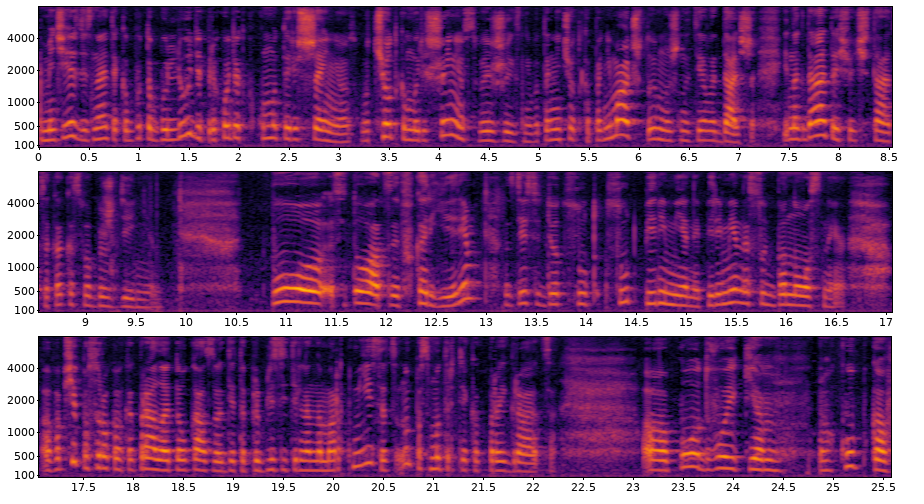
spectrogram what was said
мече здесь, знаете, как будто бы люди приходят к какому-то решению, вот четкому решению своей жизни. Вот они четко понимают, что им нужно делать дальше. Иногда это еще читается как освобождение. По ситуации в карьере здесь идет суд, суд перемены, перемены судьбоносные. А вообще по срокам, как правило, это указывает где-то приблизительно на март месяц. Ну, посмотрите, как проиграется. А, по двойке кубков,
